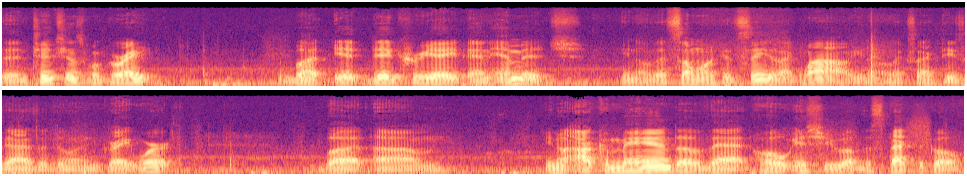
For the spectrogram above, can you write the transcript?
the intentions were great, but it did create an image. You know, that someone could see, like, wow, you know, looks like these guys are doing great work. But um, you know, our command of that whole issue of the spectacle,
